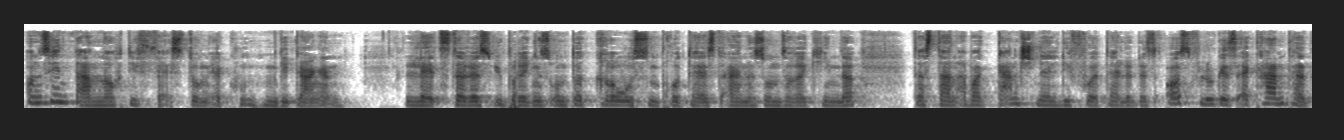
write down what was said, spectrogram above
und sind dann noch die Festung erkunden gegangen. Letzteres übrigens unter großem Protest eines unserer Kinder, das dann aber ganz schnell die Vorteile des Ausfluges erkannt hat.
